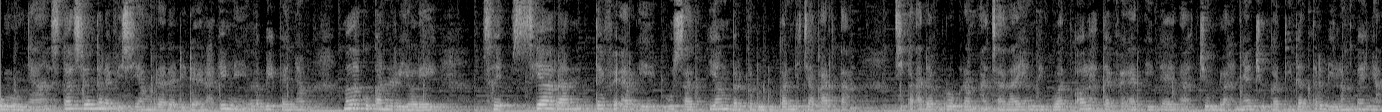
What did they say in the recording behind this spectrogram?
Umumnya, stasiun televisi yang berada di daerah ini lebih banyak melakukan relay siaran TVRI pusat yang berkedudukan di Jakarta. Jika ada program acara yang dibuat oleh TVRI daerah jumlahnya juga tidak terbilang banyak.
